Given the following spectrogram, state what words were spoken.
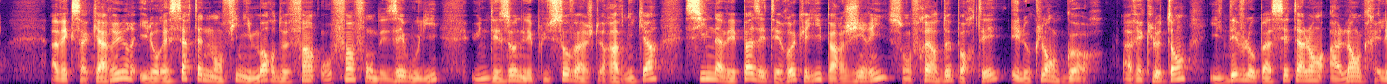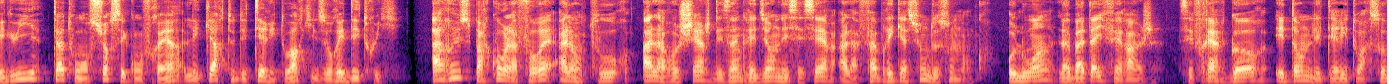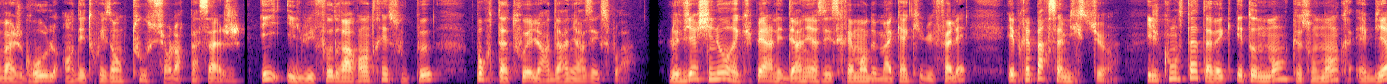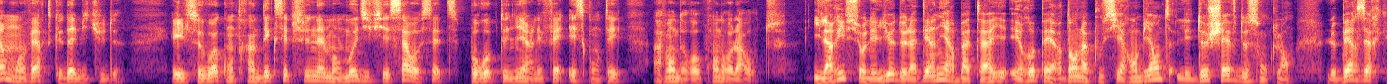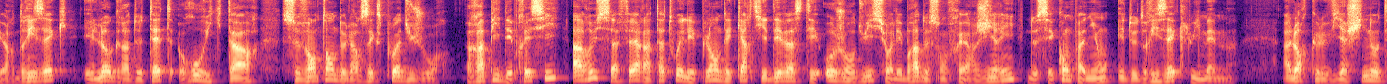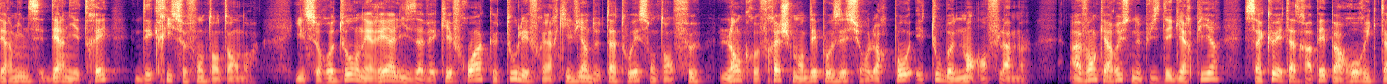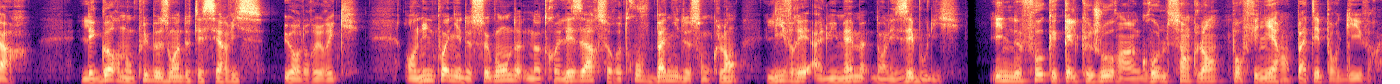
Avec sa carrure, il aurait certainement fini mort de faim au fin fond des Éboulis, une des zones les plus sauvages de Ravnica, s'il n'avait pas été recueilli par Jiri, son frère de portée, et le clan Gore. Avec le temps, il développa ses talents à l'encre et l'aiguille, tatouant sur ses confrères les cartes des territoires qu'ils auraient détruits. Arus parcourt la forêt alentour à la recherche des ingrédients nécessaires à la fabrication de son encre. Au loin, la bataille fait rage. Ses frères Gore étendent les territoires sauvages Groul en détruisant tout sur leur passage, et il lui faudra rentrer sous peu pour tatouer leurs derniers exploits. Le Viachino récupère les derniers excréments de maca qu'il lui fallait et prépare sa mixture. Il constate avec étonnement que son encre est bien moins verte que d'habitude, et il se voit contraint d'exceptionnellement modifier sa recette pour obtenir l'effet escompté avant de reprendre la route. Il arrive sur les lieux de la dernière bataille et repère dans la poussière ambiante les deux chefs de son clan, le berserker Drizek et l'ogre à deux têtes Ruriktar, se vantant de leurs exploits du jour. Rapide et précis, Arus s'affaire à tatouer les plans des quartiers dévastés aujourd'hui sur les bras de son frère Jiri, de ses compagnons et de Drizek lui-même. Alors que le Viachino termine ses derniers traits, des cris se font entendre. Il se retourne et réalise avec effroi que tous les frères qu'il vient de tatouer sont en feu, l'encre fraîchement déposée sur leur peau est tout bonnement en flammes. Avant qu'Arus ne puisse déguerpir, sa queue est attrapée par Ruriktar. Les Gors n'ont plus besoin de tes services, hurle Rurik. En une poignée de secondes, notre lézard se retrouve banni de son clan, livré à lui-même dans les éboulis. Il ne faut que quelques jours à un Groul sans clan pour finir en pâté pour Guivre.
